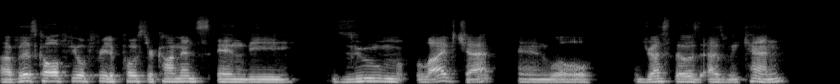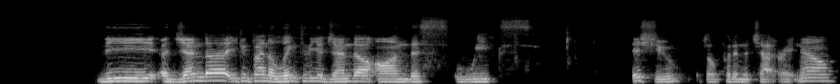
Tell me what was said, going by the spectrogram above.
Uh, for this call, feel free to post your comments in the Zoom live chat, and we'll address those as we can. The agenda, you can find a link to the agenda on this week's issue, which I'll put in the chat right now.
